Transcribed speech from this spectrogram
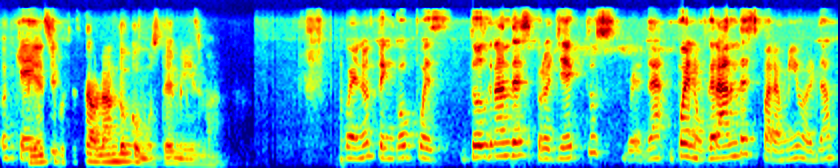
Okay. Piense que usted está hablando con usted misma. Bueno, tengo pues dos grandes proyectos, ¿verdad? Bueno, grandes para mí, ¿verdad?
